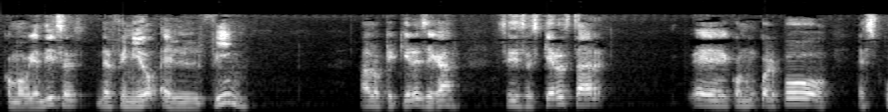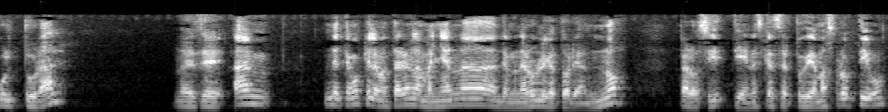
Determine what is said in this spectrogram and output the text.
como bien dices, definido el fin a lo que quieres llegar. Si dices, quiero estar eh, con un cuerpo escultural, no es de, ah, me tengo que levantar en la mañana de manera obligatoria. No, pero sí tienes que hacer tu día más productivo,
